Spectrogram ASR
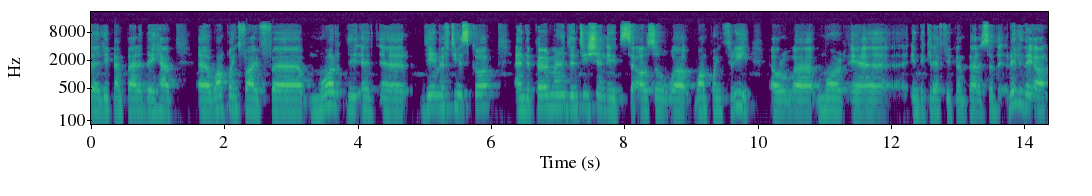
uh, lip and palate they have uh, 1.5 more the, DMFT score and the permanent dentition it's also 1.3 or more in the cleft lip and palate. So really they are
